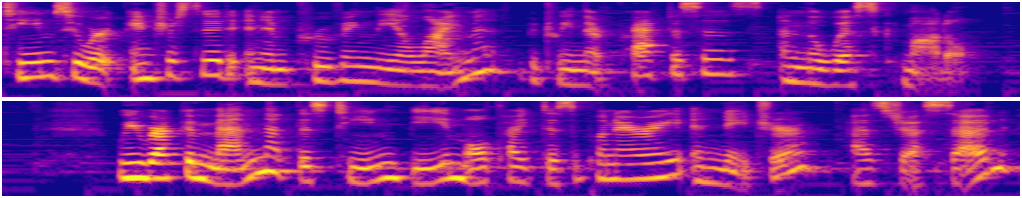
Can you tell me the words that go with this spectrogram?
Teams who are interested in improving the alignment between their practices and the WSCC model. We recommend that this team be multidisciplinary in nature, as Jess said,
